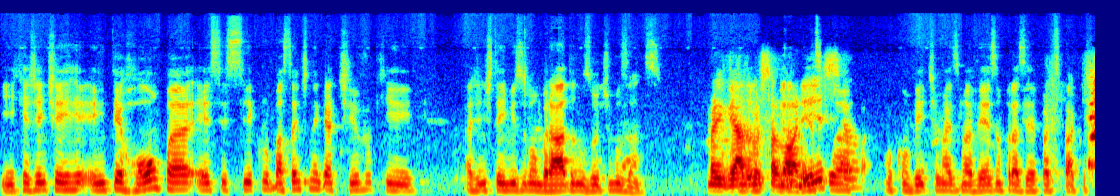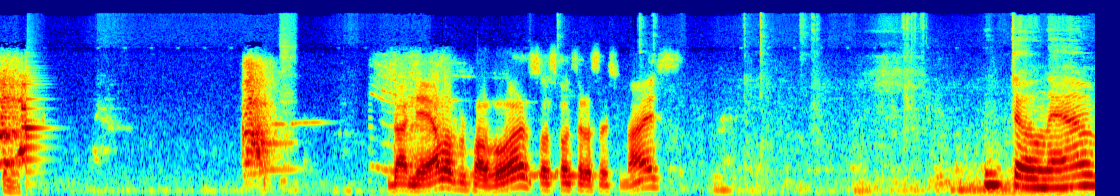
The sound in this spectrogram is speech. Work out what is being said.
e que a gente interrompa esse ciclo bastante negativo que a gente tem vislumbrado nos últimos anos. Obrigado, professor Maurício. A, o convite mais uma vez, é um prazer participar com os colegas. Daniela, por favor, suas considerações finais. Então, né,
